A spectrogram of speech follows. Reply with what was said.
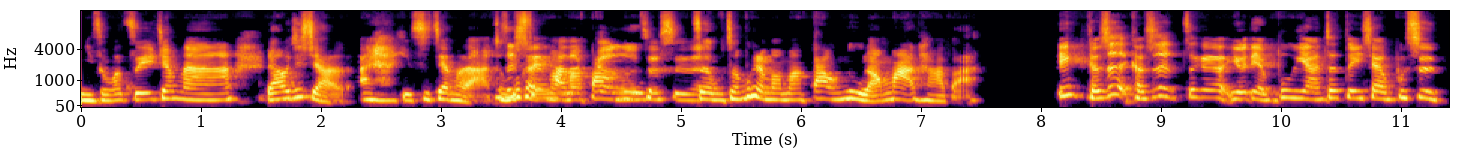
你怎么之类这样啦，然后就想，哎呀，也是这样的啦，总不可能妈妈暴怒，这是。总总不可能妈妈暴怒然后骂他吧？诶，可是可是这个有点不一样，这对象不是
